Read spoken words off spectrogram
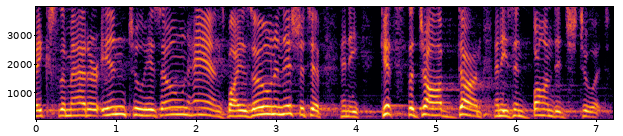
takes the matter into his own hands by his own initiative, and he gets the job done, and he's in bondage to it.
